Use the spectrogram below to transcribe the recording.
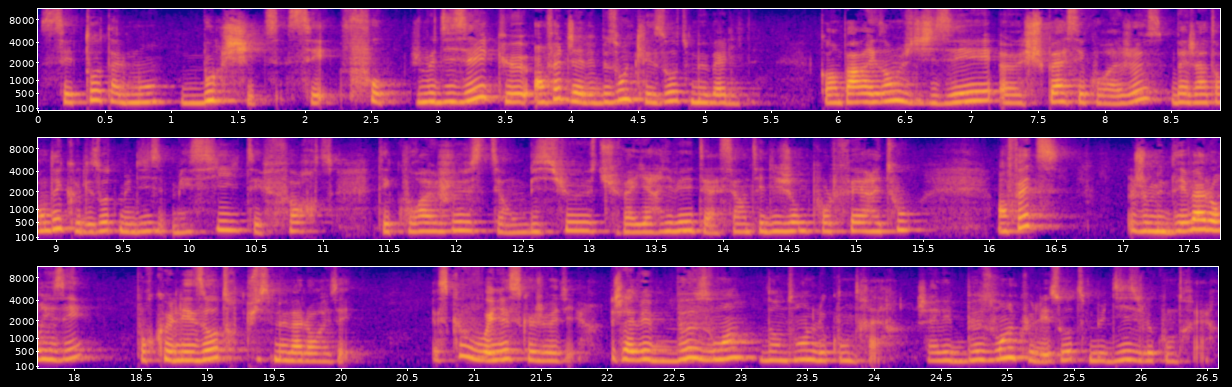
C'est totalement bullshit, c'est faux. Je me disais que en fait j'avais besoin que les autres me valident. Quand par exemple je disais euh, je suis pas assez courageuse, ben, j'attendais que les autres me disent mais si, t'es forte, t'es courageuse, t'es ambitieuse, tu vas y arriver, t'es assez intelligente pour le faire et tout. En fait, je me dévalorisais pour que les autres puissent me valoriser. Est-ce que vous voyez ce que je veux dire? J'avais besoin d'entendre le contraire. J'avais besoin que les autres me disent le contraire.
